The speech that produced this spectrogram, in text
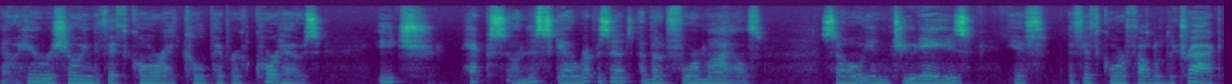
Now, here we're showing the 5th Corps at Culpeper Courthouse. Each hex on this scale represents about 4 miles. So, in two days, if the 5th Corps followed the track,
